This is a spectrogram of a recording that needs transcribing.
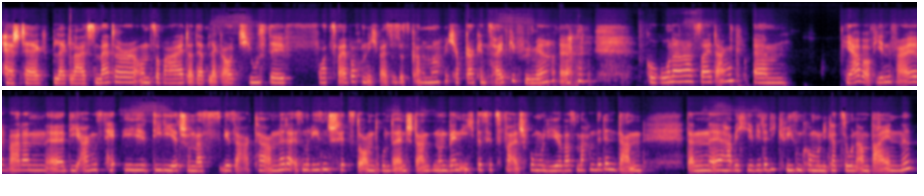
Hashtag Black Lives Matter und so weiter, der Blackout Tuesday vor zwei Wochen, ich weiß es jetzt gar nicht mehr, ich habe gar kein Zeitgefühl mehr. Corona sei Dank. Ähm, ja, aber auf jeden Fall war dann äh, die Angst, die, die jetzt schon was gesagt haben, ne, da ist ein riesen Shitstorm drunter entstanden. Und wenn ich das jetzt falsch formuliere, was machen wir denn dann? Dann äh, habe ich hier wieder die Krisenkommunikation am Bein. Ne?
